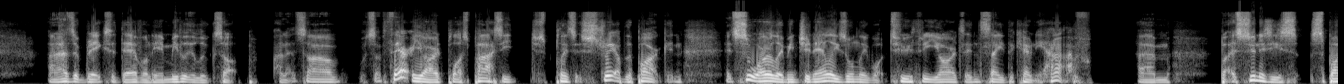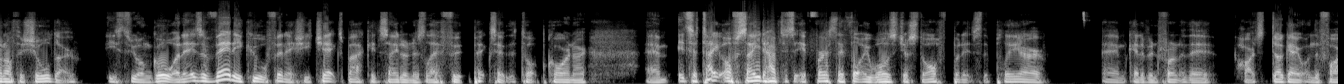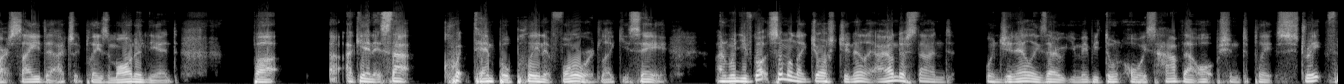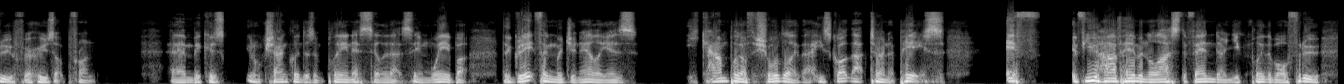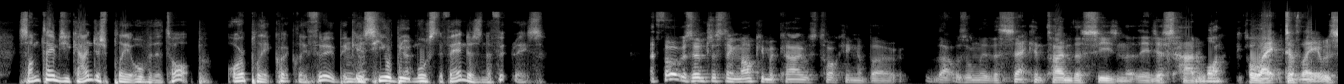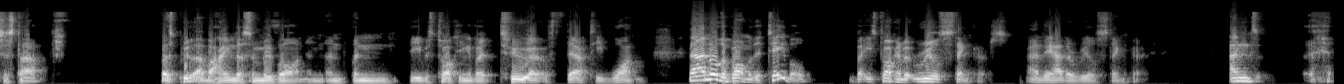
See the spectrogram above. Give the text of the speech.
And as it breaks to Devlin, he immediately looks up. And it's a it's a 30 yard plus pass. He just plays it straight up the park. And it's so early. I mean, Ginnelly's only, what, two, three yards inside the county half. Um, but as soon as he's spun off the shoulder, he's through on goal. And it is a very cool finish. He checks back inside on his left foot, picks out the top corner. Um, it's a tight offside, I have to say. At first, I thought he was just off, but it's the player um, kind of in front of the Hearts dugout on the far side that actually plays him on in the end. But again, it's that quick tempo playing it forward, like you say. And when you've got someone like Josh Ginnelly, I understand when Ginnelly's out, you maybe don't always have that option to play it straight through for who's up front. Um, because you know Shankland doesn't play necessarily that same way. But the great thing with Ginnelly is he can play off the shoulder like that. He's got that turn of pace. If if you have him in the last defender and you can play the ball through, sometimes you can just play it over the top or play it quickly through because mm-hmm. he'll beat yeah. most defenders in a foot race. I thought it was interesting. Malky Mackay was talking about that was only the second time this season that they just had one collectively. It was just a let's put that behind us and move on. And, and when he was talking about two out of 31, now I know the bottom of the table, but he's talking about real stinkers, and they had a real stinker. And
